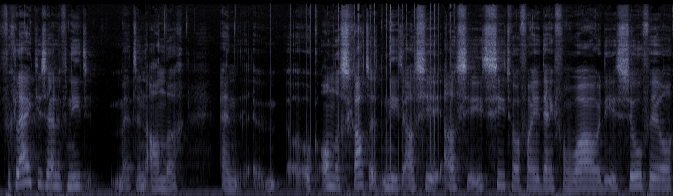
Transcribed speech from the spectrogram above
vergelijk jezelf niet met een ander. En eh, ook onderschat het niet als je, als je iets ziet waarvan je denkt van wauw, die is zoveel,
